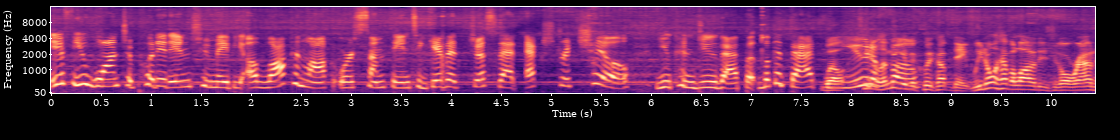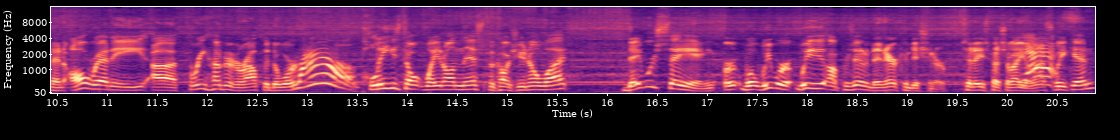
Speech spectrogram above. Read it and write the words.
if you want to put it into maybe a lock and lock or something to give it just that extra chill, you can do that. But look at that Well, beautiful. let me give you a quick update. We don't have a lot of these to go around, and already uh, 300 are out the door. wow. Please don't wait on this because you know what? They were saying, or well, we were we uh, presented an air conditioner today's special value last weekend,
